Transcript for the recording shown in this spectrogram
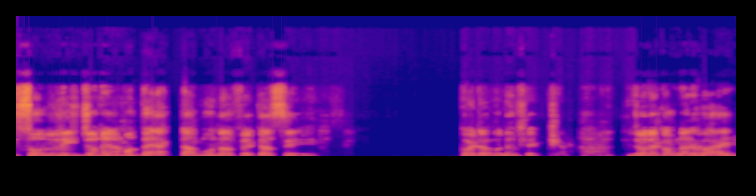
চল্লিশ জনের মধ্যে একটা মুনাফেক আছে। কয়টা মুনাফেক? জোরে কম না রে ভাই।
